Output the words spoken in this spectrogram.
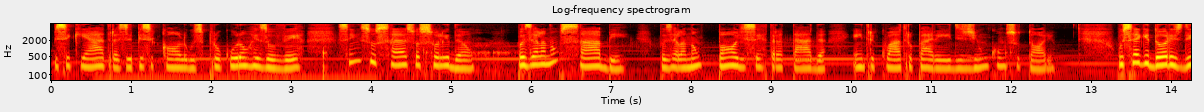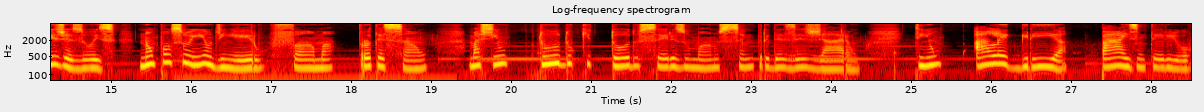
Psiquiatras e psicólogos procuram resolver sem sucesso a solidão, pois ela não sabe pois ela não pode ser tratada entre quatro paredes de um consultório. Os seguidores de Jesus não possuíam dinheiro, fama, proteção, mas tinham tudo que todos seres humanos sempre desejaram. Tinham alegria, paz interior,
